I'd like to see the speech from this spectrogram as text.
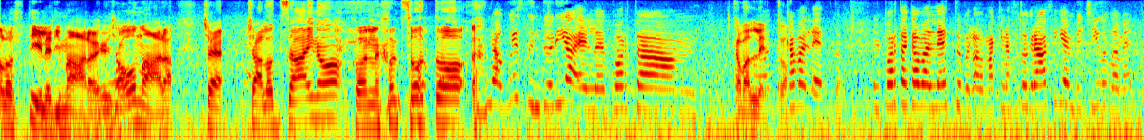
lo stile di Mara, che diciamo, oh Mara, cioè c'ha lo zaino con, con sotto No, questo in teoria è il porta... cavalletto. Cavalletto. Il portacavalletto per la macchina fotografica invece io cosa metto?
